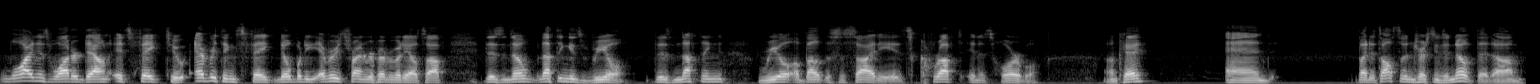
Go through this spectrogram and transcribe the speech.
wine is watered down. It's fake too. Everything's fake. Nobody, everybody's trying to rip everybody else off. There's no, nothing is real. There's nothing real about the society. It's corrupt and it's horrible. Okay, and but it's also interesting to note that um,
